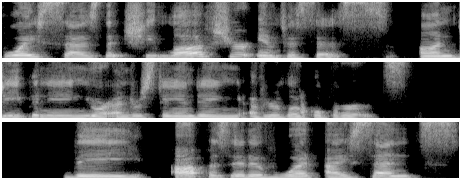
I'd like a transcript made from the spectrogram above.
Boyce says that she loves your emphasis on deepening your understanding of your local birds. The opposite of what I sense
